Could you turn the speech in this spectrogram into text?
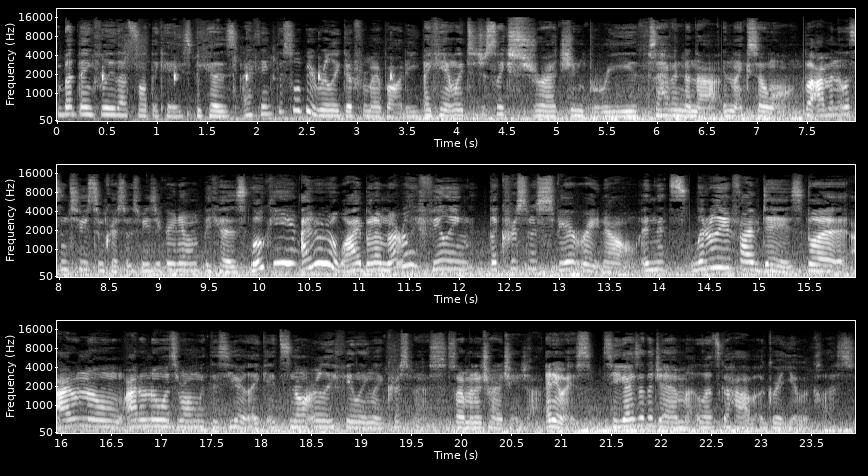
But thankfully that's not the case because I think this will be really good for my body. I can't wait to just like stretch and breathe because I haven't done that in like so long. But I'm gonna listen to some Christmas music right now because lowkey, I don't know why, but I'm not really feeling the Christmas spirit right now. And it's literally in five days, but I don't know, I don't know what's wrong with this year. Like it's not really feeling like Christmas. So I'm gonna try to change that. Anyways, see you guys at the gym. Let's go have a great yoga class.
